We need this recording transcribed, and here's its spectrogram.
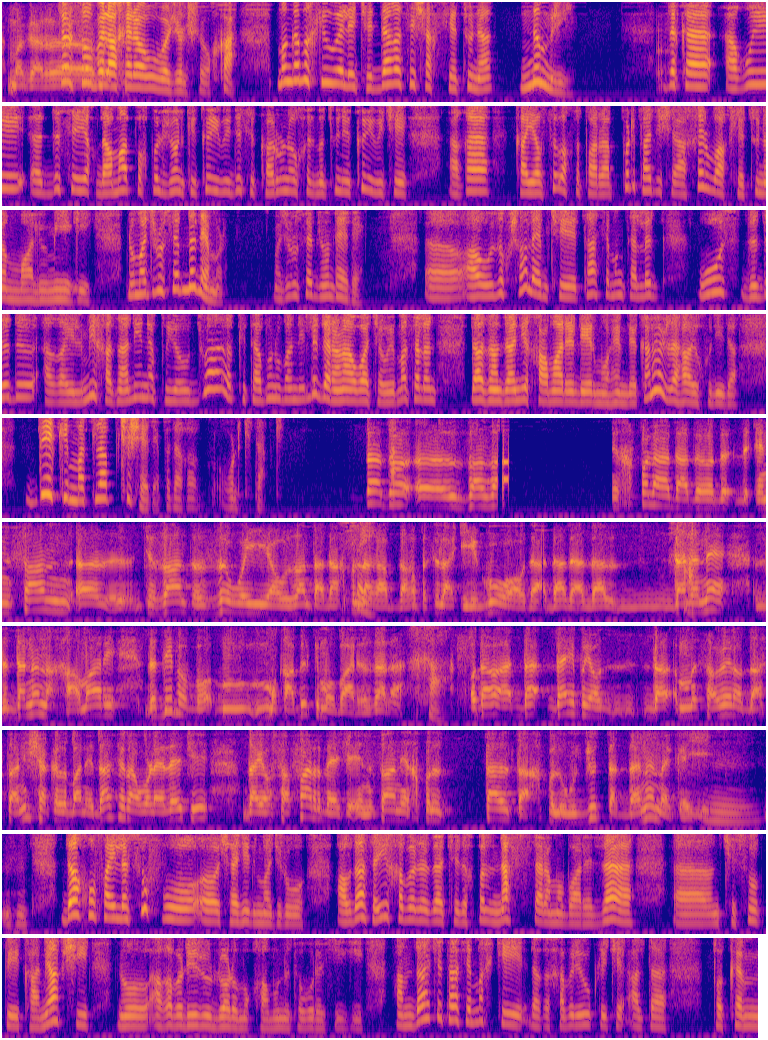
مګر تر څو بالاخره ووژل شو. ښه، موږ مخکې ویلې چې دغسې شخصیتونه نه مري، ځکه هغوی داسې اقدامات په خپل ژوند کې کړي وي، داسې کارونه او خدمتونه یې کړي وي چې هغه که یو څه وخت لپاره پټ پاتې شي، اخر واقعیتونه معلومېږي. نو مجروح صاحب نه دی مړ، مجروح صاحب ژوندی دی. او زه خوشاله یم چې تاسو موږ ته لګ اوس د د هغه علمي خزانه نه په یو دوه کتابونو باندې لګ رڼا واچوي مثلا دا ځانځاني خامار ډیر مهم دی کنه زه هاي خودي ده د کې مطلب څه شه ده په دغه غون کتاب کې دا د ځانځاني خپله دا د د انسان چې ځان ته زه وایي او ځان ته د خپل هغه دغه په اصطلاح ایګو او د د د د نننه د دننه خاماري د دې په مقابل کې مبارزه ده او دا د د په یو د مصور او داستاني شکل باندې داسې راوړی دی چې دا یو سفر دی چې انسان خپل تل ته خپل وجود ته دننه کوي. دا خو فیلسوف و شهید مجروح او دا صحیح خبره ده چې د خپل نفس سره مبارزه چې څوک په کامیاب شي نو هغه به ډیرو لوړو مقامونو ته ورسیږي همدا چې تاسو مخکې دغه خبرې وکړي چې الته په کم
